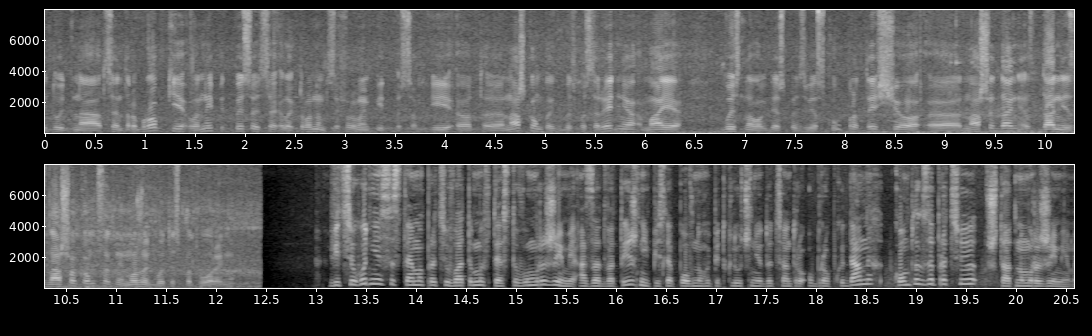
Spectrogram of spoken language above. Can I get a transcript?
йдуть на центр обробки, вони підписуються електронним цифровим підписом. І от наш комплекс безпосередньо має висновок Держспецзв'язку про те, що наші дані, дані з нашого комплексу не можуть бути спотворені. Відсьогодні система працюватиме в тестовому режимі, а за два тижні після повного підключення до центру обробки даних комплекс запрацює в штатному режимі.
